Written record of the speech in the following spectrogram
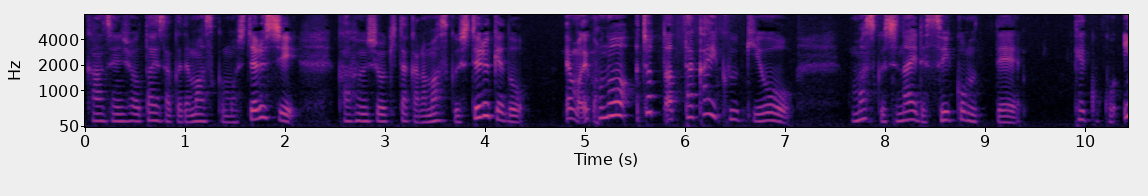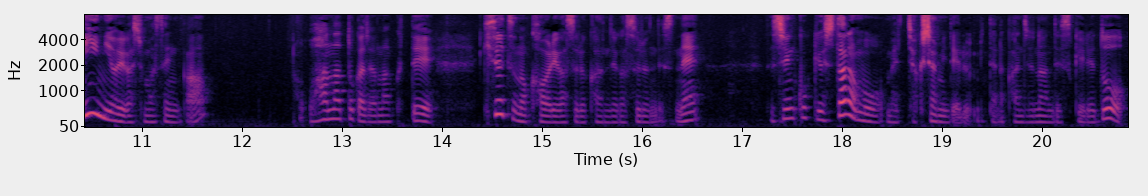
感染症対策でマスクもしてるし花粉症来たからマスクしてるけどでもこのちょっとあったかい空気をマスクしないで吸い込むって結構こういい匂いがしませんか？お花とかじゃなくて季節の香りがする感じがするんですね。深呼吸したらもうめっちゃくちゃ見出るみたいな感じなんですけれど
